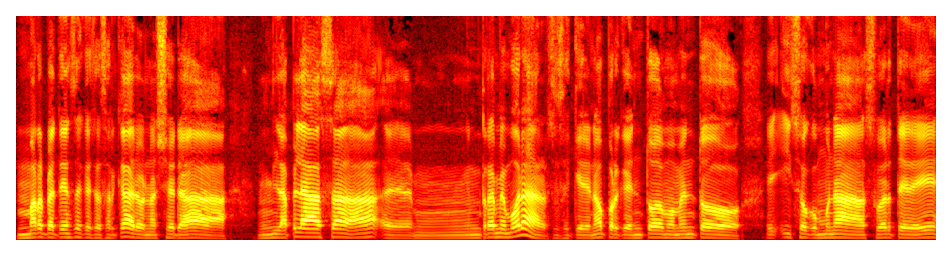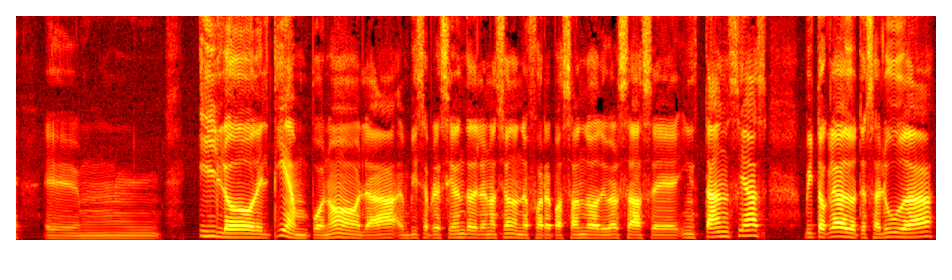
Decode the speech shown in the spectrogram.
marplatenses que se acercaron ayer a la plaza a em, rememorar, si se quiere, ¿no? Porque en todo momento eh, hizo como una suerte de em, hilo del tiempo, ¿no? La vicepresidenta de la Nación, donde fue repasando diversas eh, instancias. Vito Claudio te saluda,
